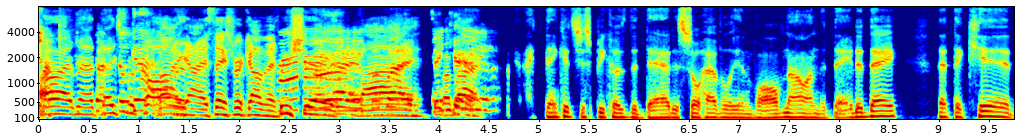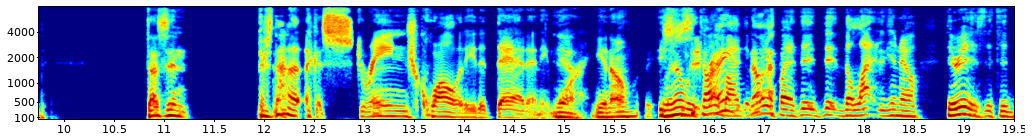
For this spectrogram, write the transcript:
right, man. Thanks for okay. Bye, guys. Thanks for coming. Appreciate All it. right, Bye. bye-bye. Take Bye-bye. care. I think it's just because the dad is so heavily involved now on the day to day that the kid doesn't. There's not a like a strange quality to dad anymore. You know, Well, no, we talk right? about it, No, right, but the, the, the la- you know there is it's a,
